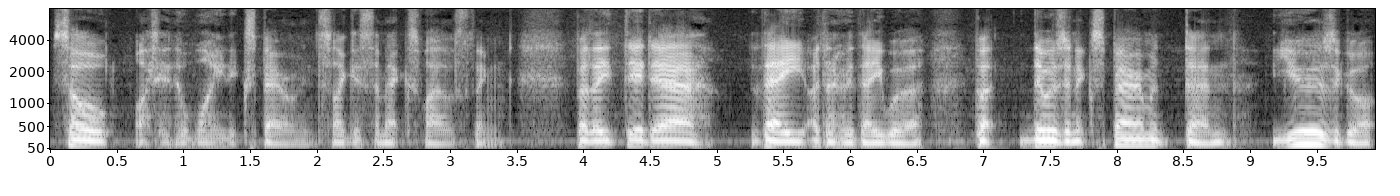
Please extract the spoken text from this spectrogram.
so I say the wine experiments, like it's some X Files thing, but they did. Uh, they I don't know who they were, but there was an experiment done years ago.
